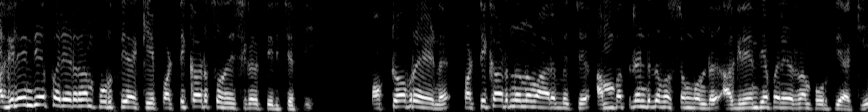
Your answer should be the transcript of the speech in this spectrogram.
അഖിലേന്ത്യാ പര്യടനം പൂർത്തിയാക്കി പട്ടിക്കാട് സ്വദേശികൾ തിരിച്ചെത്തി. ഒക്ടോബർ ഏഴിന് പട്ടിക്കാട് നിന്നും ആരംഭിച്ച് അമ്പത്തിരണ്ട് ദിവസം കൊണ്ട് അഖിലേന്ത്യാ പര്യടനം പൂർത്തിയാക്കി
